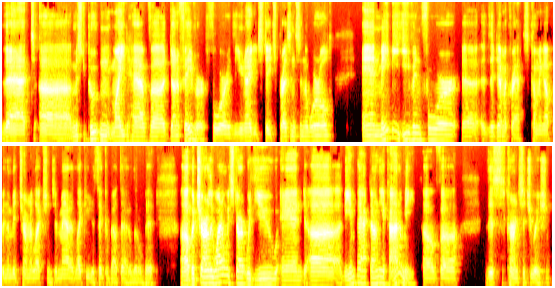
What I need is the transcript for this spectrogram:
that uh, Mr. Putin might have uh, done a favor for the United States presence in the world, and maybe even for uh, the Democrats coming up in the midterm elections. And Matt, I'd like you to think about that a little bit. Uh, but Charlie, why don't we start with you and uh, the impact on the economy of this current situation?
